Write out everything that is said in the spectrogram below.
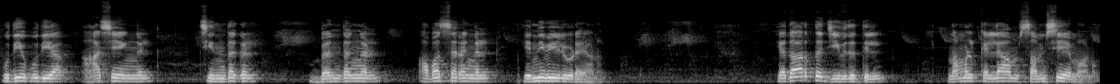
പുതിയ പുതിയ ആശയങ്ങൾ ചിന്തകൾ ബന്ധങ്ങൾ അവസരങ്ങൾ എന്നിവയിലൂടെയാണ്. യഥാർത്ഥ ജീവിതത്തിൽ നമ്മൾക്കെല്ലാം സംശയമാണ്.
